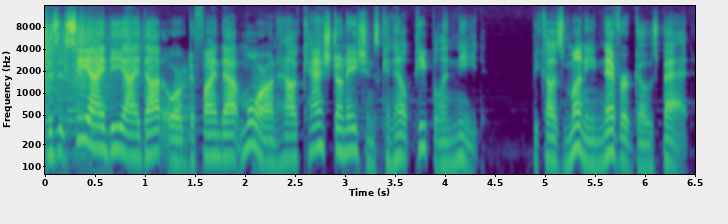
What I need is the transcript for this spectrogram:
Visit CIDI.org to find out more on how cash donations can help people in need. Because money never goes bad.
